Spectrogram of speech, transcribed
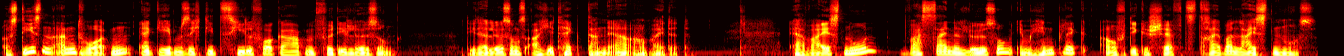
Aus diesen Antworten ergeben sich die Zielvorgaben für die Lösung, die der Lösungsarchitekt dann erarbeitet. Er weiß nun, was seine Lösung im Hinblick auf die Geschäftstreiber leisten muss.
